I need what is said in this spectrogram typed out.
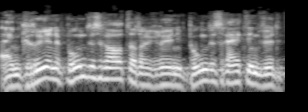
Ein grüner Bundesrat oder eine grüne Bundesrätin würde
